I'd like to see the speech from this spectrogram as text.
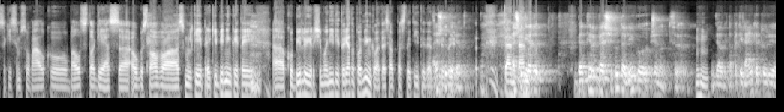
sakysim, suvalkų, balstogės, Augustovo smulkiai prekybininkai, tai Kubiliui ir Šimonytį turėtų paminklą tiesiog pastatyti. Aišku, turėtų. Ten, Aišku, ten... turėtų Bet ir be šitų dalykų, žinot, mhm. vėlgi ta pati Lenkija turi,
